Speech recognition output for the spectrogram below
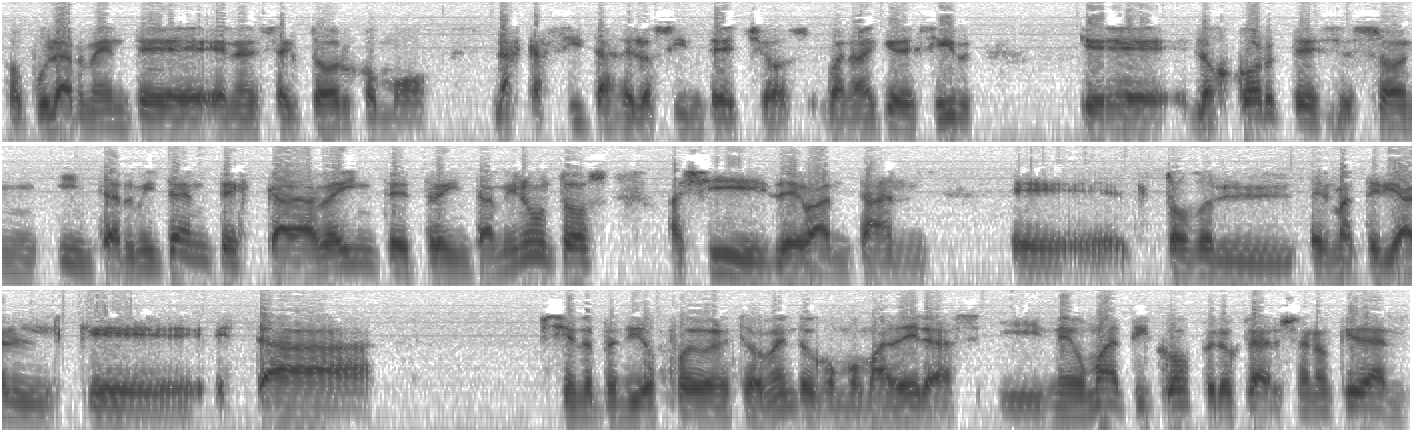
popularmente en el sector como las casitas de los sin techos. Bueno, hay que decir que los cortes son intermitentes, cada 20, 30 minutos, allí levantan eh, todo el, material que está siendo prendido fuego en este momento, como maderas y neumáticos, pero claro, ya no quedan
